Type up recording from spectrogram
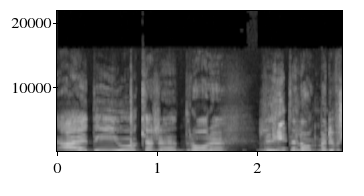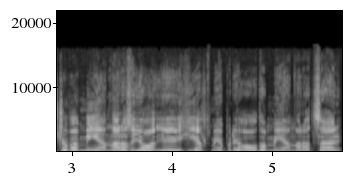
nej, det är ju kanske dra det lite I- långt, men du förstår vad jag menar. Ja. Alltså, jag är helt med på det Adam menar, att så här,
